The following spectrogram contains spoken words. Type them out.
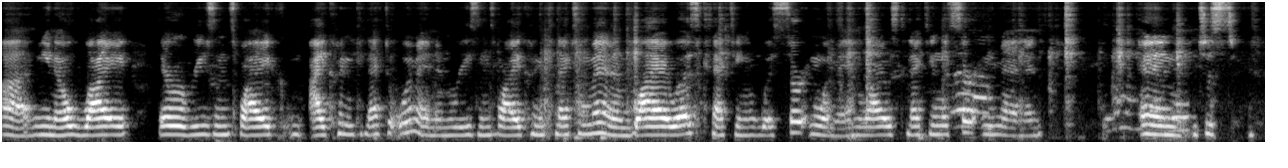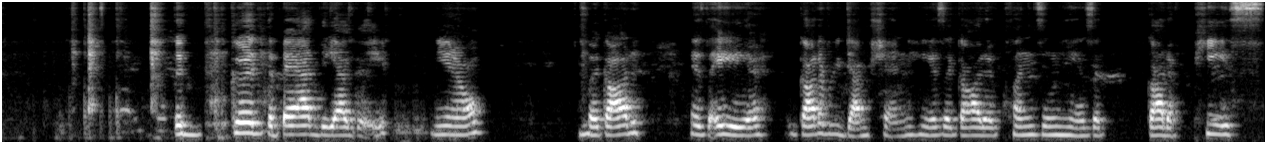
Um, you know, why there were reasons why I couldn't connect with women and reasons why I couldn't connect with men and why I was connecting with certain women, and why I was connecting with certain men and and just the good, the bad, the ugly, you know? But God is a God of redemption. He is a God of cleansing. He is a God of peace.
